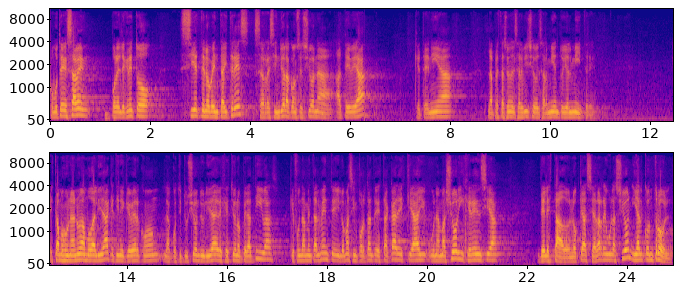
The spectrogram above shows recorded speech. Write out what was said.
Como ustedes saben, por el decreto 793 se rescindió la concesión a, a TVA, que tenía la prestación del servicio del Sarmiento y el Mitre. Estamos en una nueva modalidad que tiene que ver con la constitución de unidades de gestión operativas, que fundamentalmente y lo más importante destacar es que hay una mayor injerencia del Estado en lo que hace a la regulación y al control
